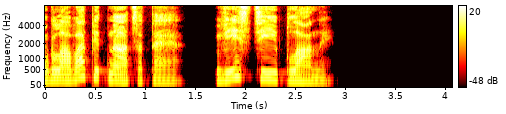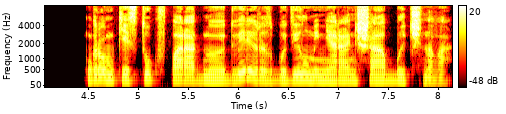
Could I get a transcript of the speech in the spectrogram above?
Глава 15. Вести и планы. Громкий стук в парадную дверь разбудил меня раньше обычного.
